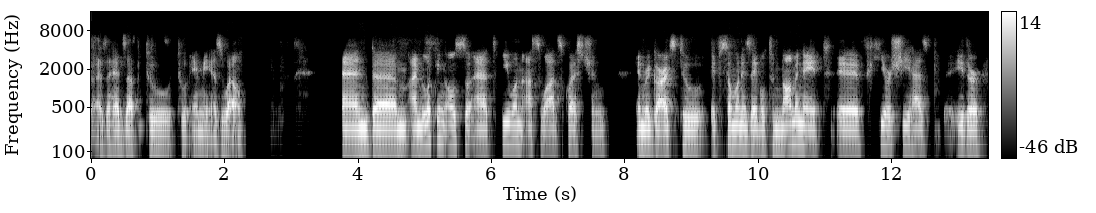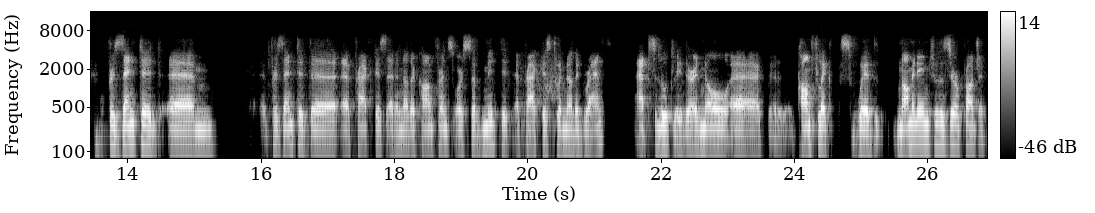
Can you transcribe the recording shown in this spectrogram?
as a heads up to, to Amy as well. And um, I'm looking also at Iwan Aswad's question in regards to if someone is able to nominate if he or she has either presented um, presented a, a, practice at another conference or submitted a practice to another grant. Absolutely, there are no uh, conflicts with nominating to the Zero Project.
